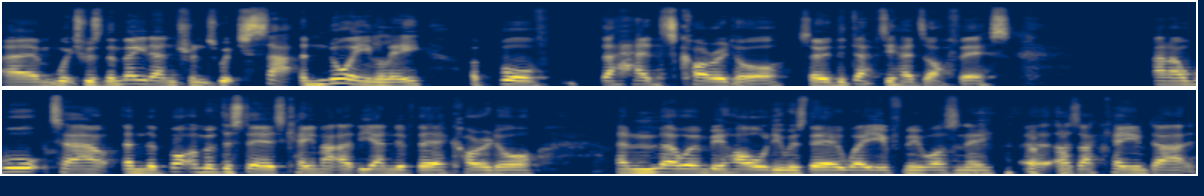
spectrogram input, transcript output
um, which was the main entrance, which sat annoyingly above the head's corridor, so the deputy head's office. And I walked out, and the bottom of the stairs came out at the end of their corridor. And lo and behold, he was there waiting for me, wasn't he? Uh, as I came down,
